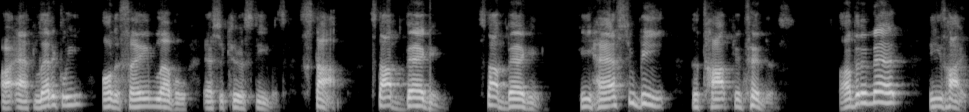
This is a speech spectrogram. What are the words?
are athletically on the same level as Shakur Stevens. Stop. Stop begging. Stop begging. He has to beat the top contenders. Other than that, he's hype.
